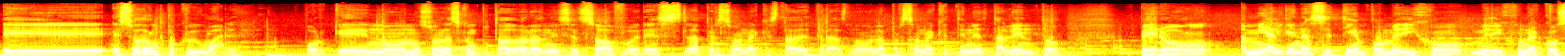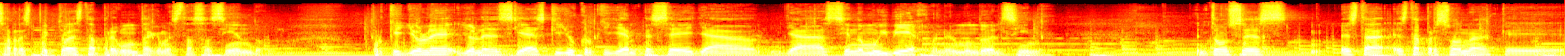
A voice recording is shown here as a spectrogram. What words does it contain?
eh, eso da un poco igual, porque no, no son las computadoras ni es el software, es la persona que está detrás, ¿no? La persona que tiene el talento. Pero a mí alguien hace tiempo me dijo, me dijo una cosa respecto a esta pregunta que me estás haciendo. Porque yo le, yo le decía, es que yo creo que ya empecé ya, ya siendo muy viejo en el mundo del cine. Entonces, esta, esta persona que,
